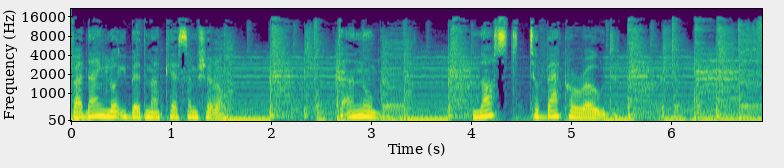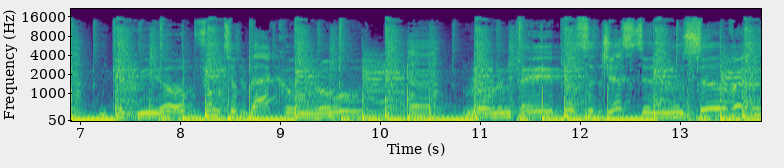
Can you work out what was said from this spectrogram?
ועדיין לא איבד מהקסם שלו. תענוג. Lost Tobacco Road. Pick me up from Tobacco Road. Rolling paper suggesting silver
